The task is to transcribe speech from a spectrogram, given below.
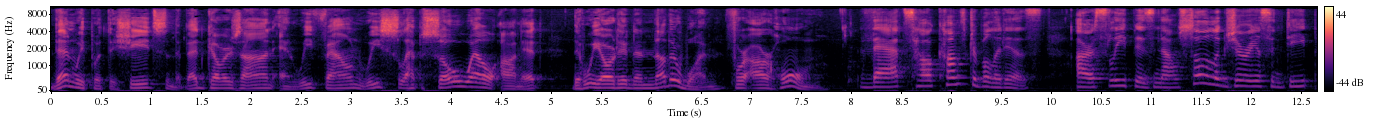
Then we put the sheets and the bed covers on, and we found we slept so well on it that we ordered another one for our home. That's how comfortable it is. Our sleep is now so luxurious and deep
